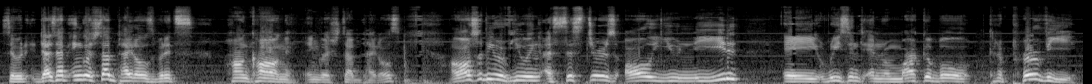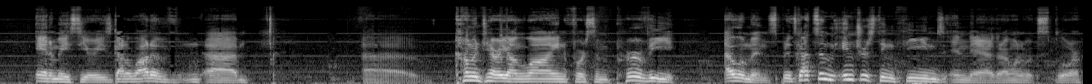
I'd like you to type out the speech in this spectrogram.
so it does have English subtitles, but it's Hong Kong English subtitles. I'll also be reviewing A Sister's All You Need, a recent and remarkable kind of pervy anime series. Got a lot of uh, uh, commentary online for some pervy elements, but it's got some interesting themes in there that I want to explore.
